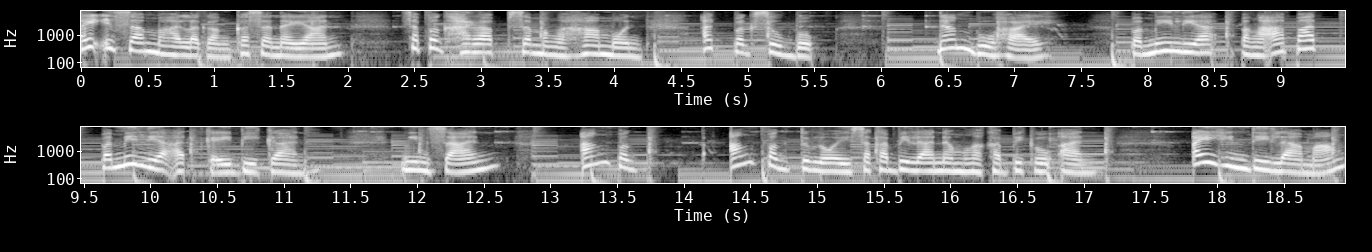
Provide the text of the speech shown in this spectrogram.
ay isang mahalagang kasanayan sa pagharap sa mga hamon at pagsubok ng buhay, pamilya, pang-apat, pamilya at kaibigan. Minsan, ang pag ang pagtuloy sa kabila ng mga kabiguan ay hindi lamang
